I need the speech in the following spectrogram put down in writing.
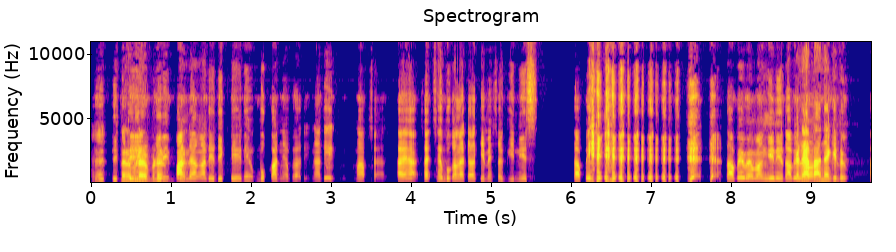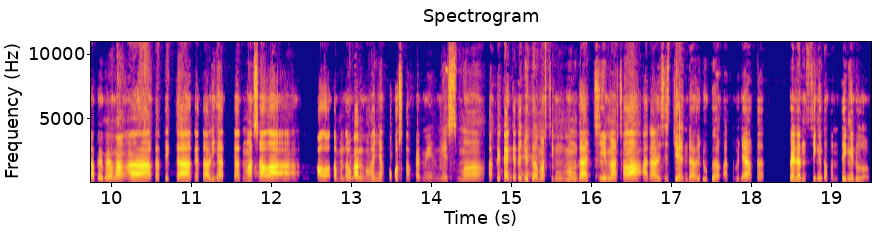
didikte. Benar benar jadi pandangan didikte ini bukannya berarti nanti maaf saya saya saya, saya bukan laki-laki misoginis tapi tapi memang gini tapi memang, Kenyataannya gitu. tapi memang eh, ketika kita lihat kan masalah kalau teman-teman kan hanya fokus ke feminisme tapi kan kita juga masih menggaji masalah analisis gender juga kan. Sebenarnya balancing itu penting gitu loh.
